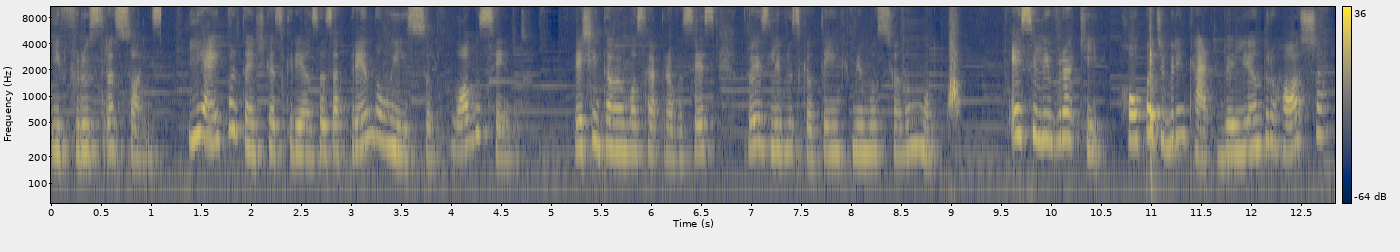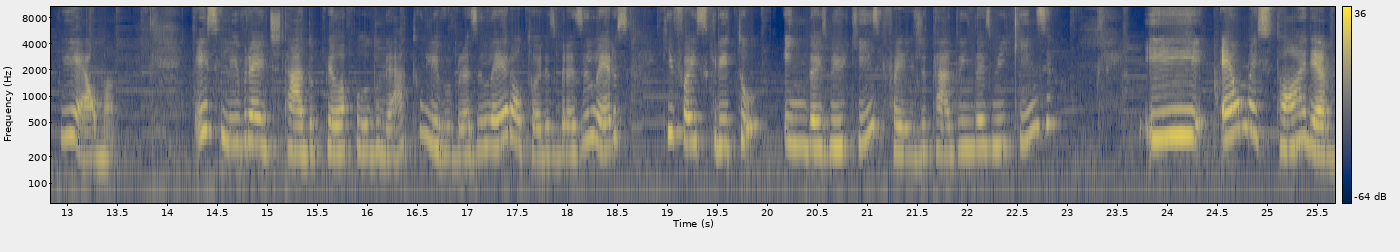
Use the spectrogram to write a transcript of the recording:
e frustrações. E é importante que as crianças aprendam isso logo cedo. Deixa então eu mostrar para vocês dois livros que eu tenho que me emocionam muito. Esse livro aqui, Roupa de Brincar, do Eliandro Rocha e Elma. Esse livro é editado pela Pulo do Gato, um livro brasileiro, autores brasileiros, que foi escrito em 2015, foi editado em 2015. E é uma história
